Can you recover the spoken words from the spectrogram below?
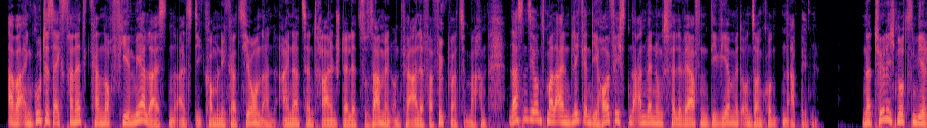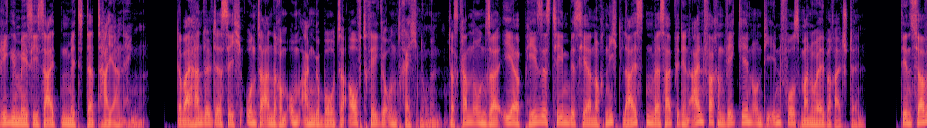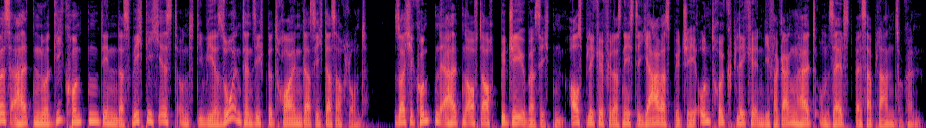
Aber ein gutes Extranet kann noch viel mehr leisten, als die Kommunikation an einer zentralen Stelle zu sammeln und für alle verfügbar zu machen. Lassen Sie uns mal einen Blick in die häufigsten Anwendungsfälle werfen, die wir mit unseren Kunden abbilden. Natürlich nutzen wir regelmäßig Seiten mit Dateianhängen. Dabei handelt es sich unter anderem um Angebote, Aufträge und Rechnungen. Das kann unser ERP-System bisher noch nicht leisten, weshalb wir den einfachen Weg gehen und die Infos manuell bereitstellen. Den Service erhalten nur die Kunden, denen das wichtig ist und die wir so intensiv betreuen, dass sich das auch lohnt. Solche Kunden erhalten oft auch Budgetübersichten, Ausblicke für das nächste Jahresbudget und Rückblicke in die Vergangenheit, um selbst besser planen zu können.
